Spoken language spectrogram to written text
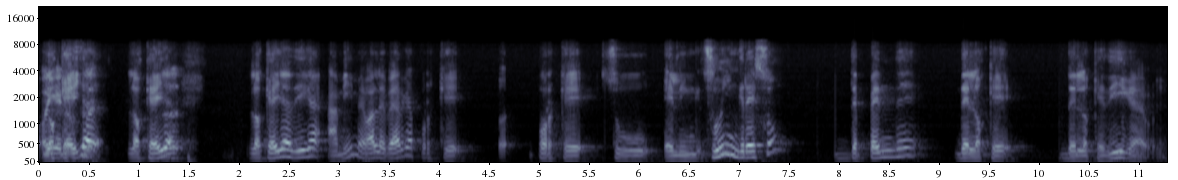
lo, que ella, lo, que ella, lo que ella diga a mí me vale verga porque, porque su, el, su ingreso depende de lo que, de lo que diga, güey.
